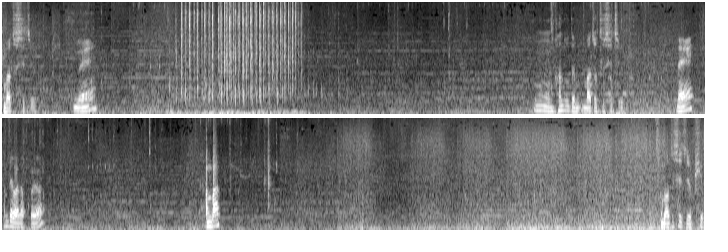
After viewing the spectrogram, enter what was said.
맞으시죠? 네 음, 한두 대 맞아 드시지. 네, 한대 맞았고요. 반반? 맞으시죠? 피 없,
